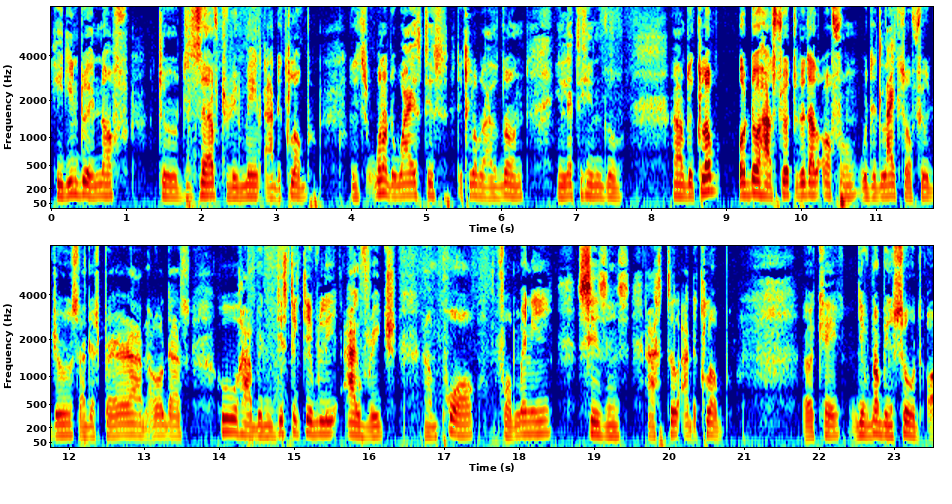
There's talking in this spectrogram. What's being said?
he didn't do enough to deserve to remain at the club. It's one of the wisest things the club has done in letting him go. Um, the club although has failed to do that often with the likes of Phil Jones and Pereira and others who have been distinctively average and poor for many seasons, are still at the club. Okay, they've not been sold. Uh,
